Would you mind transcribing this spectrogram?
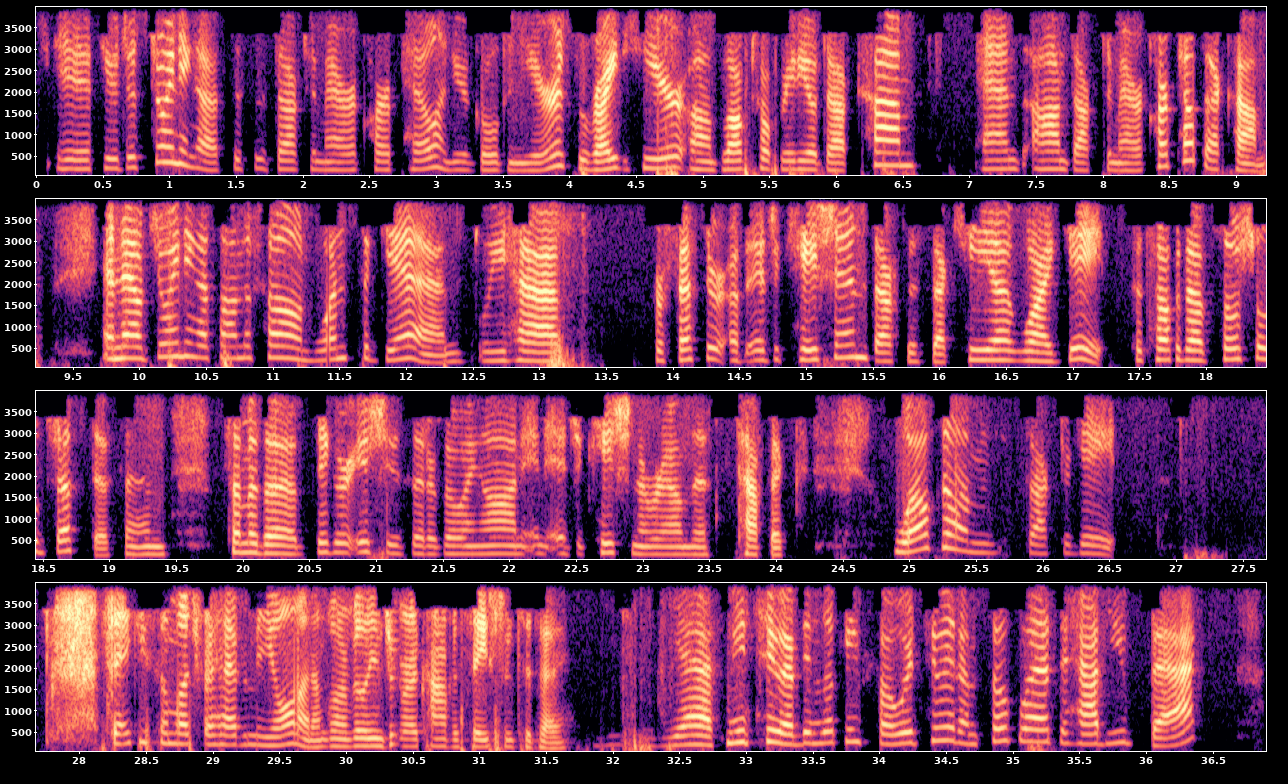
If you're just joining us, this is Dr. Mara Karpel and your golden years right here on blogtalkradio.com and on drmarakarpel.com. And now joining us on the phone once again, we have Professor of Education, Dr. Zakia Y. Gates, to talk about social justice and some of the bigger issues that are going on in education around this topic. Welcome, Dr. Gates. Thank you so much for having me on. I'm going to really enjoy our conversation today. Yes, me too. I've been looking forward to it. I'm so glad to have you back.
